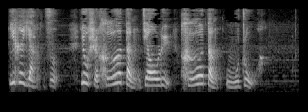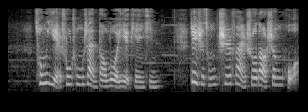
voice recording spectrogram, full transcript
一个“养”字，又是何等焦虑，何等无助啊！从野蔬充善到落叶添新，这是从吃饭说到生活，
